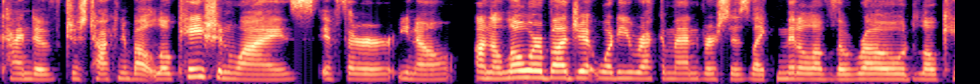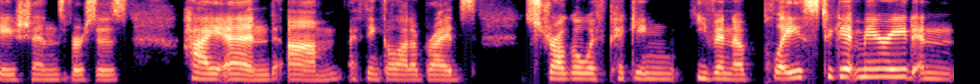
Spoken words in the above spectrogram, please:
kind of just talking about location wise, if they're, you know, on a lower budget, what do you recommend versus like middle of the road locations versus high end? Um, I think a lot of brides struggle with picking even a place to get married and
